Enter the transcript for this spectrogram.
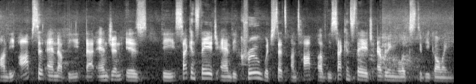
On the opposite end of the that engine is the second stage and the crew, which sits on top of the second stage. Everything looks to be going.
